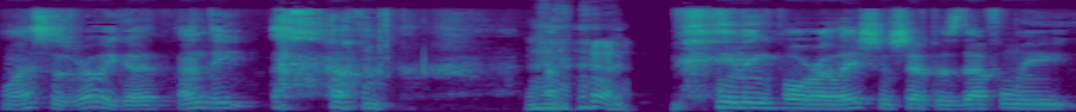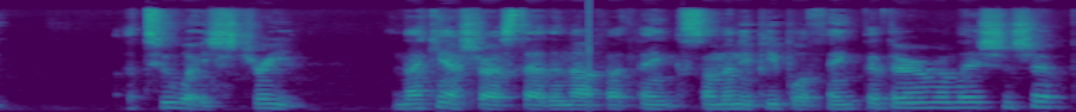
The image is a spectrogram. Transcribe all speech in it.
Well, this is really good and deep. Um, meaningful relationship is definitely a two way street. And I can't stress that enough. I think so many people think that they're in a relationship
